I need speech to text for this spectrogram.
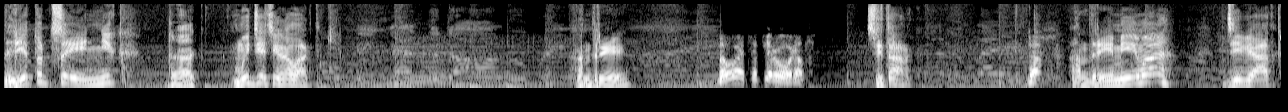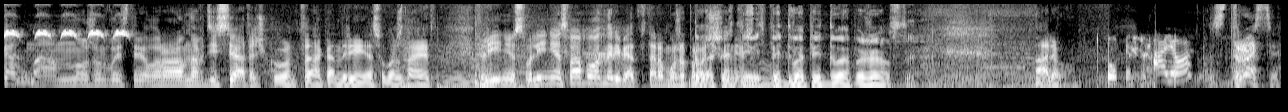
летуценник, так. мы дети галактики. Андрей, Давайте первый вариант. Светанок. Да. Андрей мимо. Девятка. Нам нужен выстрел ровно в десяточку. Так, Андрей освобождает линию. Линия свободна, ребят. Второму уже проще, конечно. 269-5252, пожалуйста. Алло. Алло, Здрасте.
